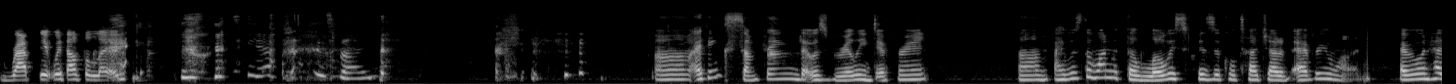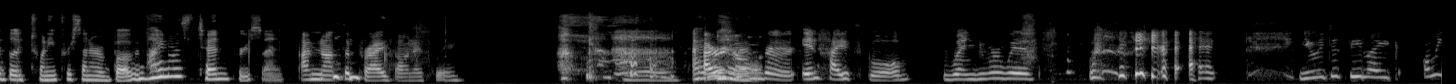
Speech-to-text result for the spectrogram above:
wrapped it without the legs. yeah. It's fine. Um, I think something that was really different. Um, I was the one with the lowest physical touch out of everyone. Everyone had like twenty percent or above, and mine was ten percent. I'm not surprised, honestly. Yeah. I, I don't know. remember in high school when you were with your ex, you would just be like, only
